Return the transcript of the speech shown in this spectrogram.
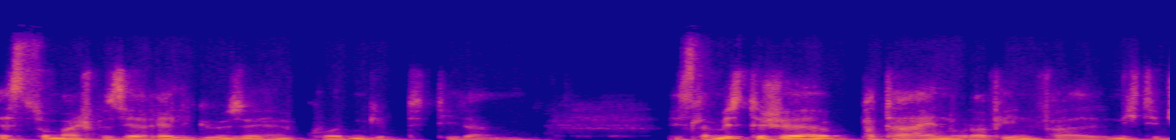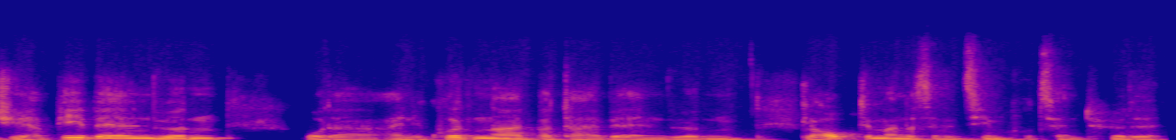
es zum Beispiel sehr religiöse Kurden gibt, die dann islamistische Parteien oder auf jeden Fall nicht die GHP wählen würden oder eine kurdennahe Partei wählen würden, glaubte man, dass eine 10-Prozent-Hürde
